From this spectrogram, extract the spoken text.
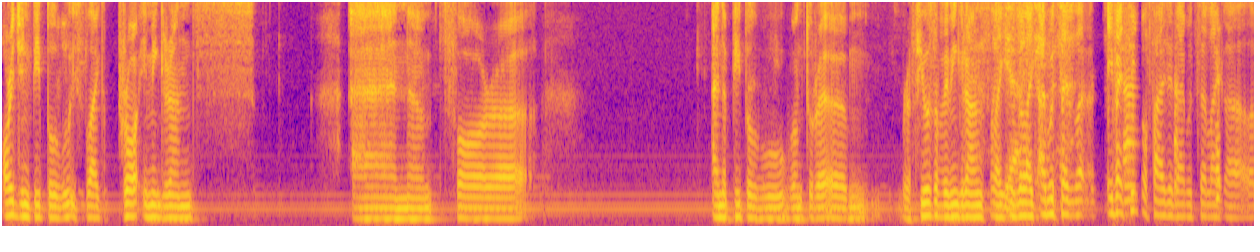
origin people who is like pro immigrants and um, for uh, and the people who want to um, refuse of immigrants like yeah. like i would say like, if i simplify it i would say like uh,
